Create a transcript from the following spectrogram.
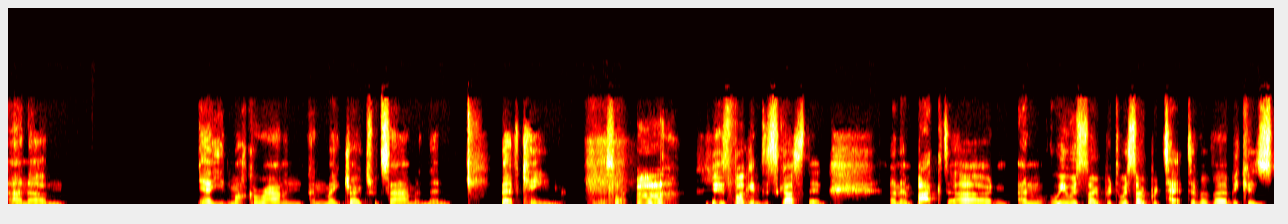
and um, yeah, you'd muck around and, and make jokes with Sam, and then Bev Keane, and it's like, ugh, it's fucking disgusting. And then back to her, and and we were so we're so protective of her because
